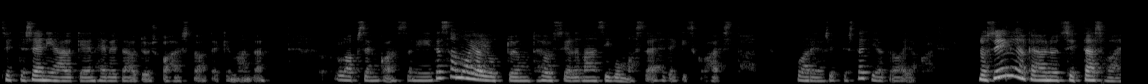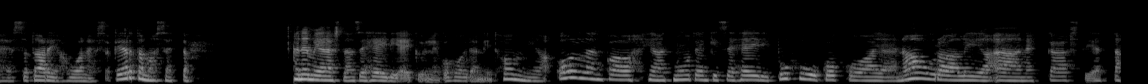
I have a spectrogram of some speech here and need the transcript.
sitten sen jälkeen he vetäytyisivät kahdestaan tekemään tämän lapsen kanssa niitä samoja juttuja, mutta he olisivat siellä vähän sivumassa ja he tekisivät kahdestaan. Varja sitten sitä tietoa jakaisi. No Silja käy nyt sitten tässä vaiheessa Tarja-huoneessa kertomassa, että hänen mielestään se Heidi ei kyllä niin hoida niitä hommia ollenkaan, ja että muutenkin se Heidi puhuu koko ajan ja nauraa liian äänekkäästi, että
